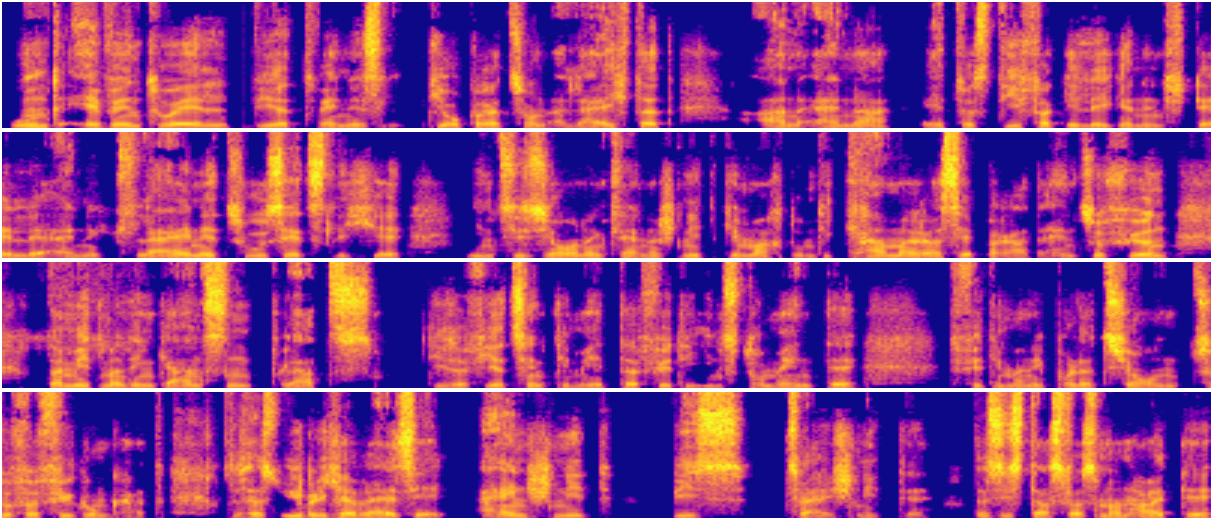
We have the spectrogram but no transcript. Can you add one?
Und eventuell wird, wenn es die Operation erleichtert, an einer etwas tiefer gelegenen Stelle eine kleine zusätzliche Inzision, ein kleiner Schnitt gemacht, um die Kamera separat einzuführen, damit man den ganzen Platz dieser vier Zentimeter für die Instrumente, für die Manipulation zur Verfügung hat. Das heißt üblicherweise ein Schnitt bis zwei Schnitte. Das ist das, was man heute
